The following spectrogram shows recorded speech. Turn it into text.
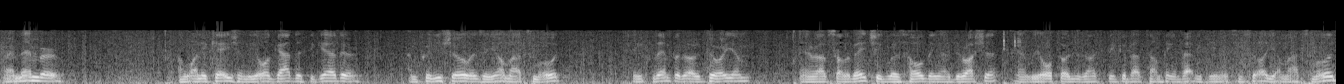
I remember on one occasion we all gathered together. I'm pretty sure it was a Yom Ha'atzmaut in Lamport Auditorium, and Rav Soloveitchik was holding a drasha, and we all thought he was going to speak about something about Medina Yisrael, Yom Ha'atzmaut.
